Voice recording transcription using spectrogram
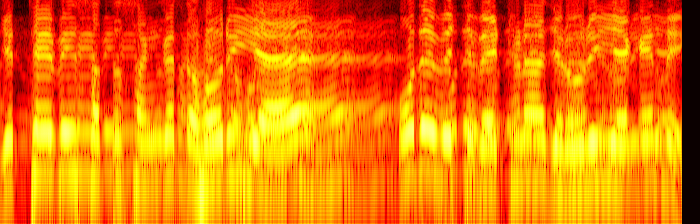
ਜਿੱਥੇ ਵੀ ਸਤ ਸੰਗਤ ਹੋ ਰਹੀ ਹੈ ਉਹਦੇ ਵਿੱਚ ਬੈਠਣਾ ਜ਼ਰੂਰੀ ਹੈ ਕਹਿੰਦੇ।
